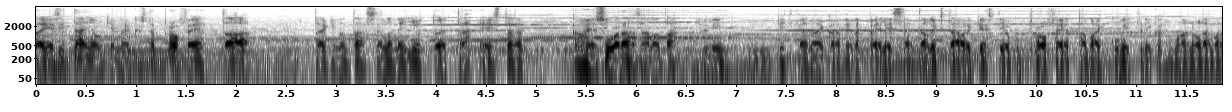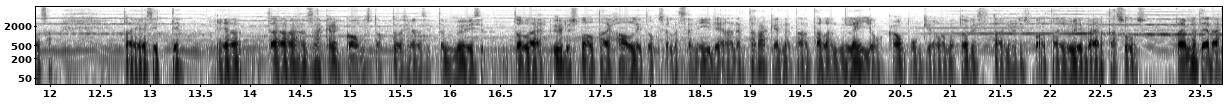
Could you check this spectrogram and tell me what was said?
tai esittää jonkinnäköistä profeettaa. Tämäkin on taas sellainen juttu, että ei sitä kauhean suoraan sanota hyvin pitkään aikaan siinä pelissä, että oliko tämä oikeasti joku profeetta vai kuvitteliko se vaan olevansa tai esitti. Ja tämä Zachary Comstock tosiaan sitten myi sit tolle Yhdysvaltain hallitukselle sen idean, että rakennetaan tällainen leijuva kaupunki, jolla me todistetaan Yhdysvaltain ylivertaisuus. Tai en mä tiedä,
